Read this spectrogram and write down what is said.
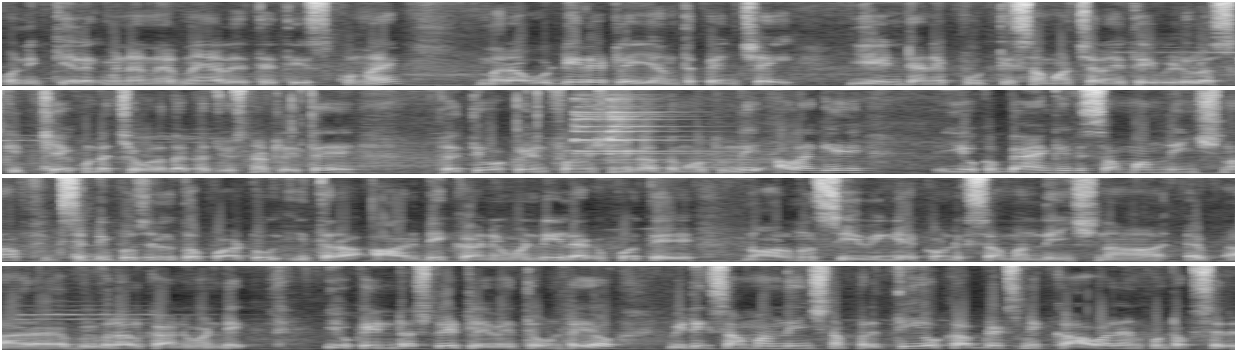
కొన్ని కీలకమైన నిర్ణయాలు అయితే తీసుకున్నాయి. మరి ఆ వడ్డీ రేట్లు ఎంత పెంచాయి? ఏంటి అనే పూర్తి సమాచారం అయితే ఈ వీడియోలో స్కిప్ చేయకుండా చివరిదాకా చూసినట్లయితే ప్రతి ఒక్క ఇన్ఫర్మేషన్ మీకు అర్థమవుతుంది. అలాగే ఈ యొక్క బ్యాంకుకి సంబంధించిన ఫిక్స్డ్ డిపాజిట్లతో పాటు ఇతర ఆర్డీ కానివ్వండి లేకపోతే నార్మల్ సేవింగ్ అకౌంట్కి సంబంధించిన వివరాలు కానివ్వండి ఈ యొక్క ఇంట్రెస్ట్ రేట్లు ఏవైతే ఉంటాయో వీటికి సంబంధించిన ప్రతి ఒక్క అప్డేట్స్ మీకు కావాలనుకుంటే ఒకసారి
